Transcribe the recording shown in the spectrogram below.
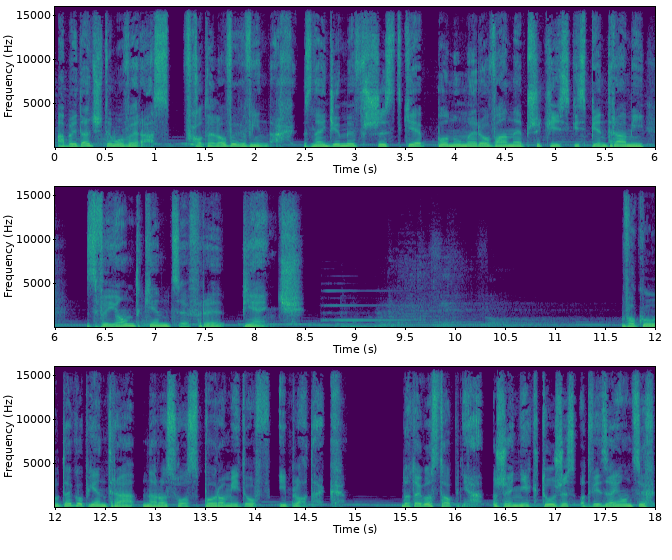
Aby dać temu wyraz, w hotelowych windach znajdziemy wszystkie ponumerowane przyciski z piętrami, z wyjątkiem cyfry 5. Wokół tego piętra narosło sporo mitów i plotek. Do tego stopnia, że niektórzy z odwiedzających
